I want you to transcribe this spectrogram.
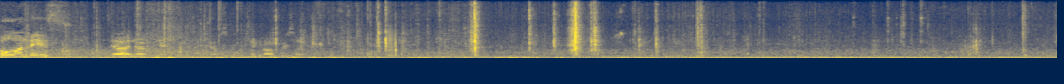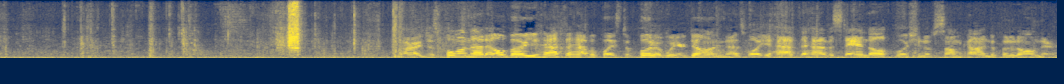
pulling these. Uh, no, here. Take it off for a second. All right, just pulling that elbow, you have to have a place to put it when you're done. That's why you have to have a standoff bushing of some kind to put it on there.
